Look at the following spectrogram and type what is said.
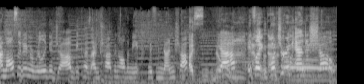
I'm also doing a really good job because I'm chopping all the meat with nunchucks. I no. yeah, mm-hmm. it's I like, like that. butchering and a show.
